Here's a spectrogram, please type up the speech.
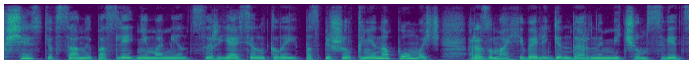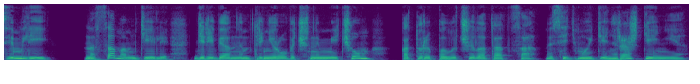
К счастью, в самый последний момент сэр Ясен Клей поспешил к ней на помощь, размахивая легендарным мечом «Свет земли», на самом деле деревянным тренировочным мечом, который получил от отца на седьмой день рождения.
